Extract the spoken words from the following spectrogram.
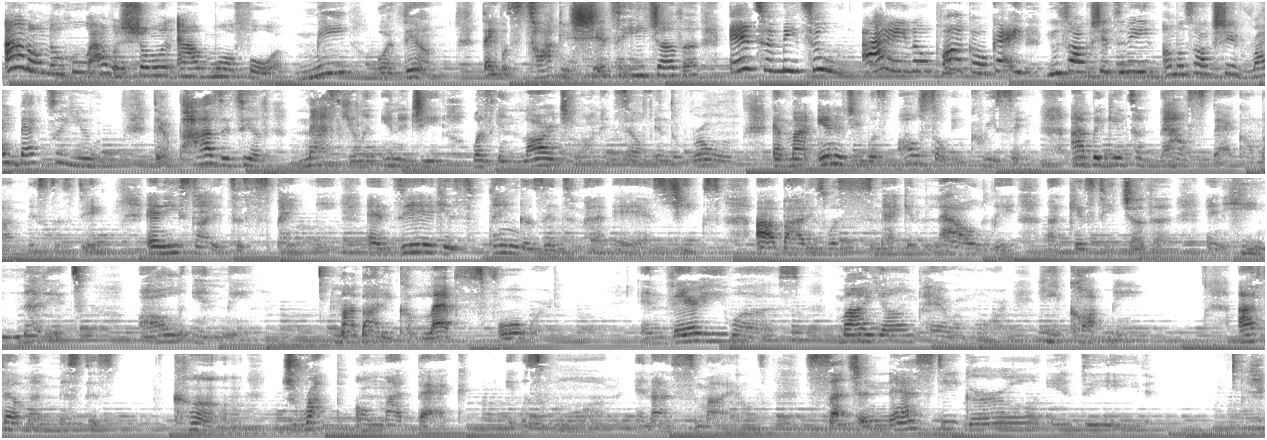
I don't know who I was showing out more for, me or them. They was talking shit to each other and to me too. I ain't no punk, okay? You talk shit to me, I'm gonna talk shit right back to you. Their positive masculine energy was enlarging on itself in the room, and my energy was also increasing. I began to bounce back on my mister's dick, and he started to spank me and dig his fingers into my ass cheeks. Our bodies were smacking loudly against each other, and he nutted all in me. My body collapsed forward and there he was, my young paramour. He caught me. I felt my mistress come drop on my back. It was warm and I smiled. Such a nasty girl indeed.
